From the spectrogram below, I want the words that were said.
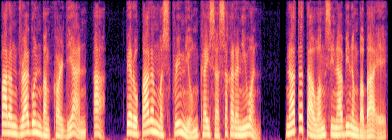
parang Dragon Bank card yan, ah, pero parang mas premium kaysa sa karaniwan. Natatawang sinabi ng babae,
